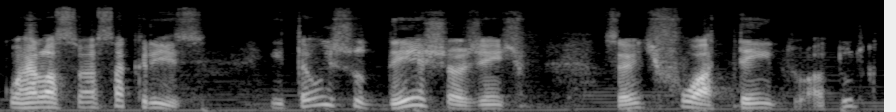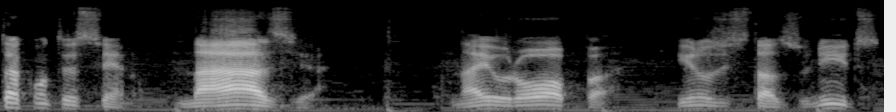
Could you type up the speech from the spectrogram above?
com relação a essa crise. Então isso deixa a gente, se a gente for atento a tudo que está acontecendo na Ásia, na Europa e nos Estados Unidos,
